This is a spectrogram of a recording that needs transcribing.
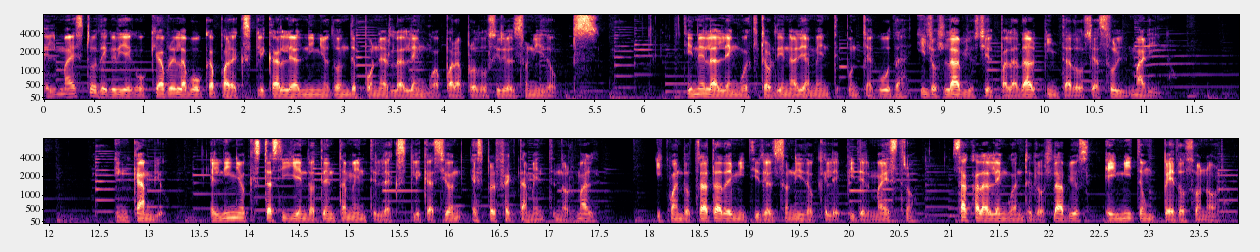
El maestro de griego que abre la boca para explicarle al niño dónde poner la lengua para producir el sonido ps, tiene la lengua extraordinariamente puntiaguda y los labios y el paladar pintados de azul marino. En cambio, el niño que está siguiendo atentamente la explicación es perfectamente normal, y cuando trata de emitir el sonido que le pide el maestro, saca la lengua entre los labios e imita un pedo sonoro.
